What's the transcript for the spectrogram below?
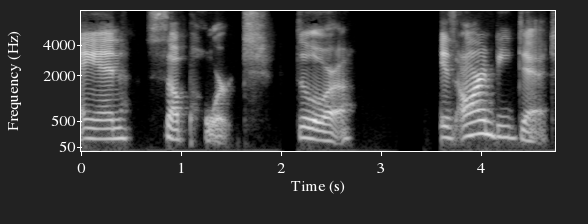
and support. Delora, is R&B dead?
